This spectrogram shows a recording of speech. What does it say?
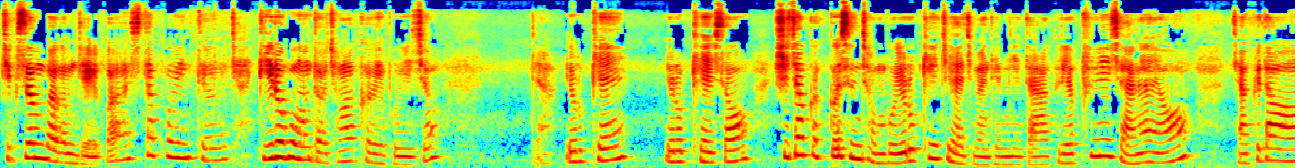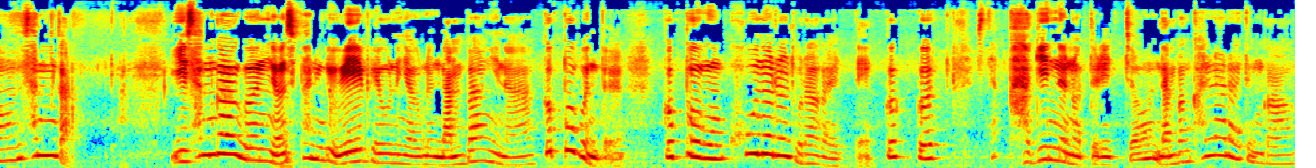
직선 박음질과 스타 포인트. 자, 뒤로 보면 더 정확하게 보이죠? 자, 이렇게 이렇게 해서 시작과 끝은 전부 이렇게 해줘야지만 됩니다. 그래야 풀리지 않아요. 자, 그 다음 삼각. 이 삼각은 연습하는 게 왜 배우느냐 그러면 난방이나 끝부분들 끝부분 코너를 돌아갈 때 끝끝 각 있는 옷들 있죠? 난방 칼라라든가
